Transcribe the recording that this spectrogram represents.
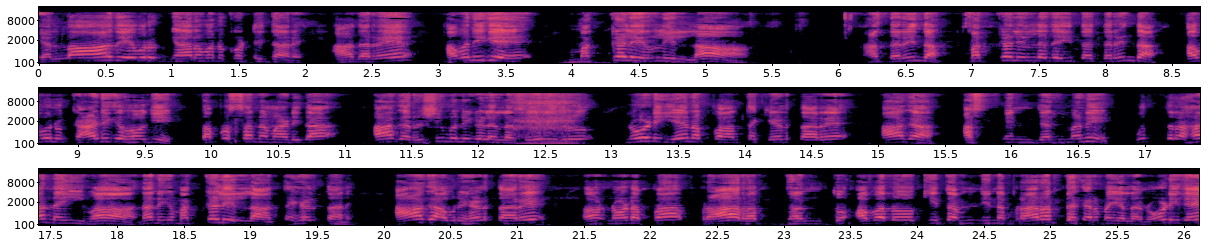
ಎಲ್ಲಾ ದೇವರು ಜ್ಞಾನವನ್ನು ಕೊಟ್ಟಿದ್ದಾರೆ. ಆದರೆ ಅವನಿಗೆ ಮಕ್ಕಳಿರಲಿಲ್ಲ. ಆದ್ದರಿಂದ ಮಕ್ಕಳಿಲ್ಲದೆ ಇದ್ದದ್ದರಿಂದ ಅವನು ಕಾಡಿಗೆ ಹೋಗಿ ತಪಸ್ಸನ್ನ ಮಾಡಿದ. ಆಗ ಋಷಿ ಮುನಿಗಳೆಲ್ಲ ಸೇರಿದ್ರು. ನೋಡಿ ಏನಪ್ಪಾ ಅಂತ ಕೇಳ್ತಾರೆ. ಆಗ ಅಸ್ಮಿನ್ ಜನ್ಮನಿ ಪುತ್ರ ನೈವ, ನನಗೆ ಮಕ್ಕಳಿಲ್ಲ ಅಂತ ಹೇಳ್ತಾನೆ. ಆಗ ಅವರು ಹೇಳ್ತಾರೆ ನೋಡಪ್ಪ, ಪ್ರಾರಬ್ಧಂತು ಅವಲೋಕಿತಂ. ನಿನ್ನ ಪ್ರಾರಬ್ಧ ಕರ್ಮ ಎಲ್ಲ ನೋಡಿದೆ,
